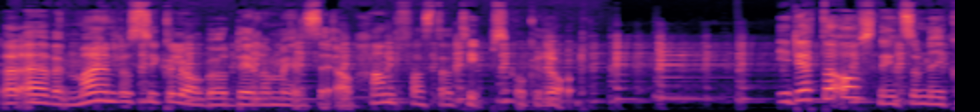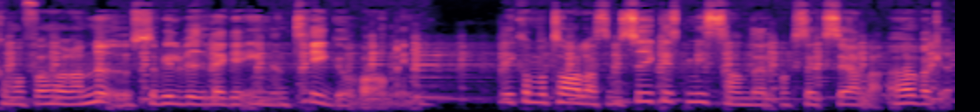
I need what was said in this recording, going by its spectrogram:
där även mindless psykologer delar med sig av handfasta tips och råd. I detta avsnitt som ni kommer få höra nu så vill vi lägga in en triggervarning. Vi kommer att tala om psykisk misshandel och sexuella övergrepp.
